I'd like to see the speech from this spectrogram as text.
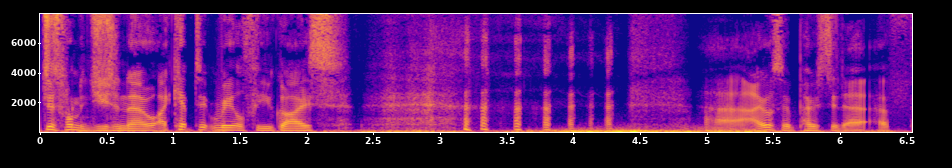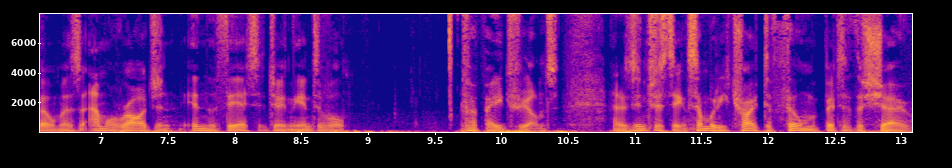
just wanted you to know I kept it real for you guys. Uh, I also posted a, a film as Amol Rajan in the theatre during the interval for Patreons, and it was interesting. Somebody tried to film a bit of the show,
